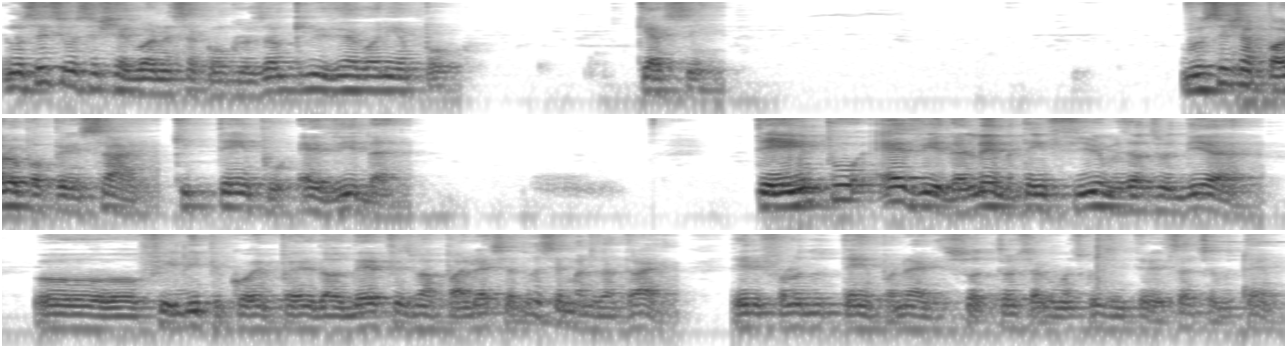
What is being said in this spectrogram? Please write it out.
eu não sei se você chegou nessa conclusão que veio agora em pouco. Que é assim. Você já parou para pensar que tempo é vida? Tempo é vida. Lembra, tem filmes, outro dia o Felipe Coelho da Aldeia fez uma palestra duas semanas atrás. Ele falou do tempo, né? Ele trouxe algumas coisas interessantes sobre o tempo.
